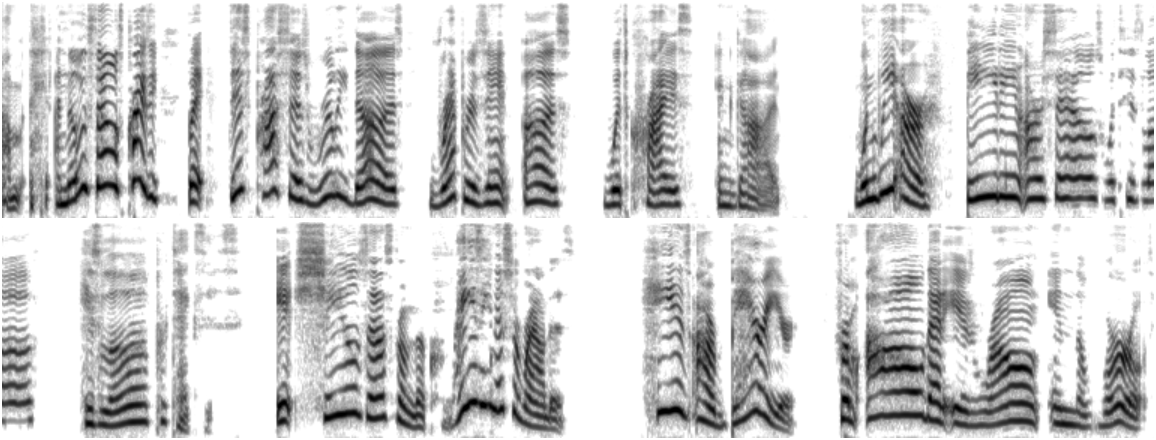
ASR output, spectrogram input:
um, I know it sounds crazy, but this process really does represent us with Christ and God. When we are feeding ourselves with His love, His love protects us. It shields us from the craziness around us. He is our barrier from all that is wrong in the world.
